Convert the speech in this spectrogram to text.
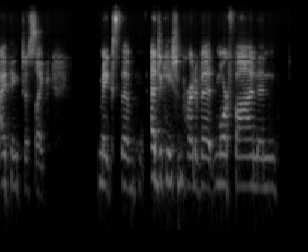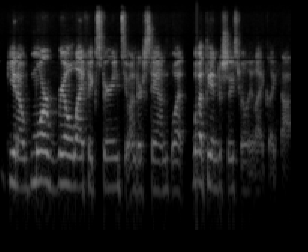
I think just like makes the education part of it more fun and you know more real life experience. You understand what what the industry is really like like that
